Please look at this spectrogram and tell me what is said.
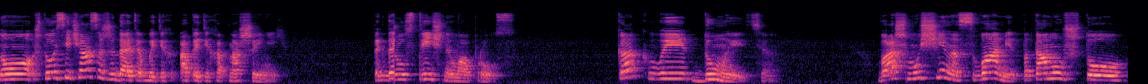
но что сейчас ожидать об этих, от этих отношений? Тогда же встречный вопрос. Как вы думаете, ваш мужчина с вами, потому что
